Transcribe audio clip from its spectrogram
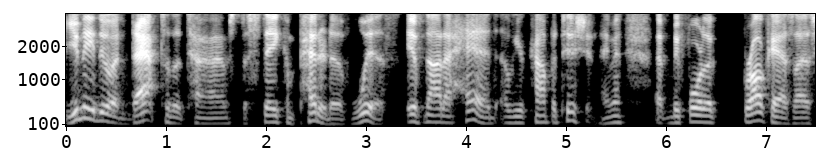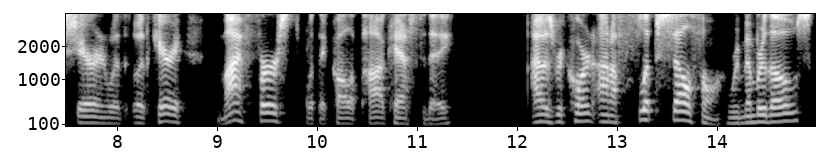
You need to adapt to the times to stay competitive with, if not ahead of your competition. Amen. Uh, before the broadcast, I was sharing with with Kerry my first what they call a podcast today. I was recording on a flip cell phone. Remember those?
